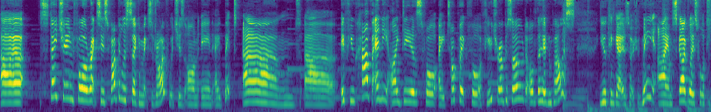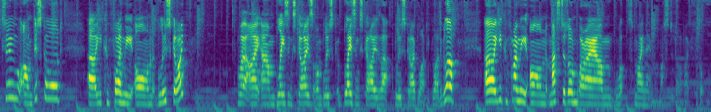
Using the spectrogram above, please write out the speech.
uh, stay tuned for Rex's fabulous Sega Mixer Drive, which is on in a bit. And uh, if you have any ideas for a topic for a future episode of The Hidden Palace, you can get in touch with me. I am Skyblaze42 on Discord. Uh, you can find me on Blue Sky, where I am Blazing Skies on Blue Sky, Blazing Skies at Blue Sky, blah blah blah. Uh, you can find me on Mastodon, where I am. What's my name on Mastodon? I've forgotten.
